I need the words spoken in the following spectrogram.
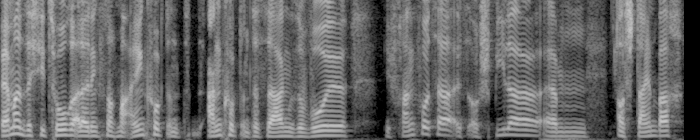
Wenn man sich die Tore allerdings nochmal anguckt und anguckt und das sagen sowohl die Frankfurter als auch Spieler ähm, aus Steinbach,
